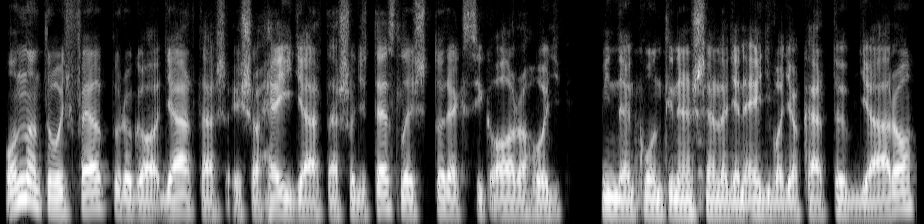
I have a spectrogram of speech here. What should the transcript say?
Onnantól, hogy felpörög a gyártás és a helyi gyártás, hogy a Tesla is törekszik arra, hogy minden kontinensen legyen egy vagy akár több gyára,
